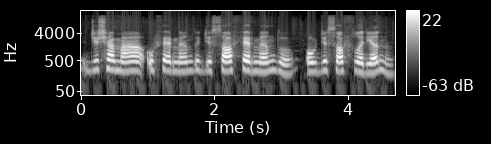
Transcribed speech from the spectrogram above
de chamar o Fernando de só Fernando ou de só Floriano?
